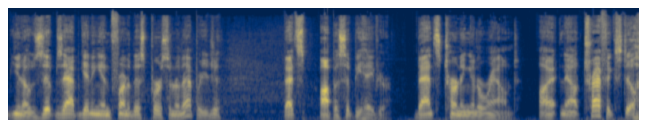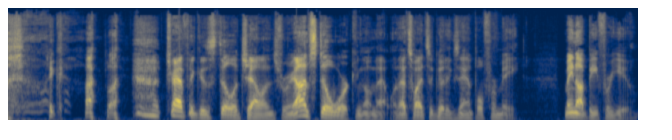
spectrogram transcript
you know, zip zap getting in front of this person or that, but you just that's opposite behavior. That's turning it around. I, now traffic still like, like traffic is still a challenge for me. I'm still working on that one. That's why it's a good example for me. May not be for you.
